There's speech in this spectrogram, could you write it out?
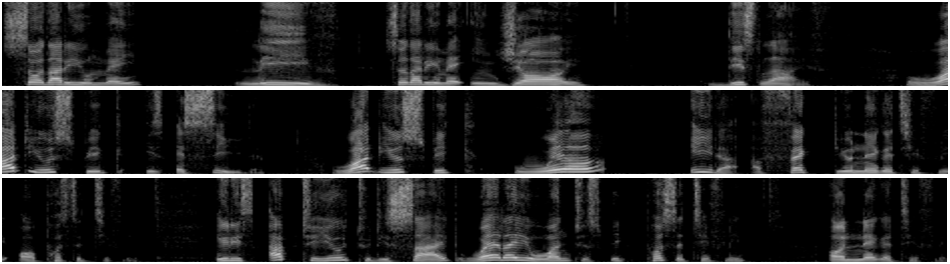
so that you may live, so that you may enjoy this life. What you speak is a seed. What you speak will either affect you negatively or positively. It is up to you to decide whether you want to speak positively or negatively.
